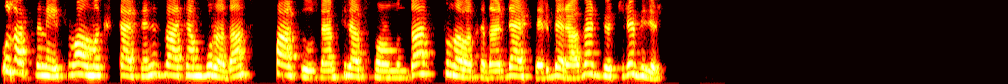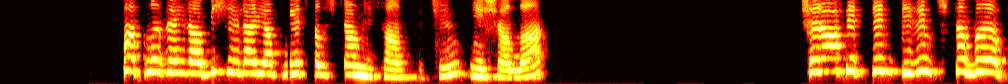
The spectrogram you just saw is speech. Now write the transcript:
Uzaktan eğitim almak isterseniz zaten buradan farklı uzun platformundan sınava kadar dersleri beraber götürebiliriz. Fatma Zehra bir şeyler yapmaya çalışacağım lisans için inşallah. Şerafettin bizim kitabı,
